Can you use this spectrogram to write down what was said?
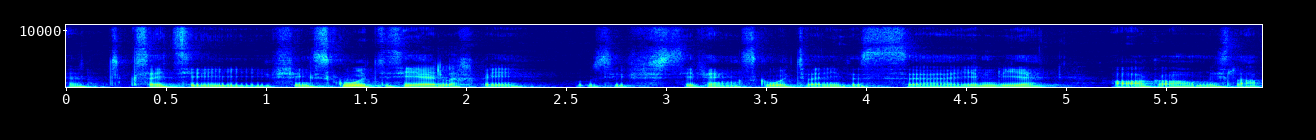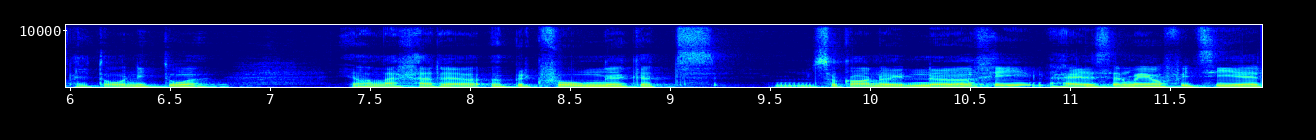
hat gesagt, sie findet es gut, dass ich ehrlich bin. Und sie, sie findet es gut, wenn ich das äh, irgendwie angehe und mein Leben in Ordnung tue. Ich habe nachher äh, jemanden gefunden, sogar noch in der Nähe, ein Heilsarmee-Offizier,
